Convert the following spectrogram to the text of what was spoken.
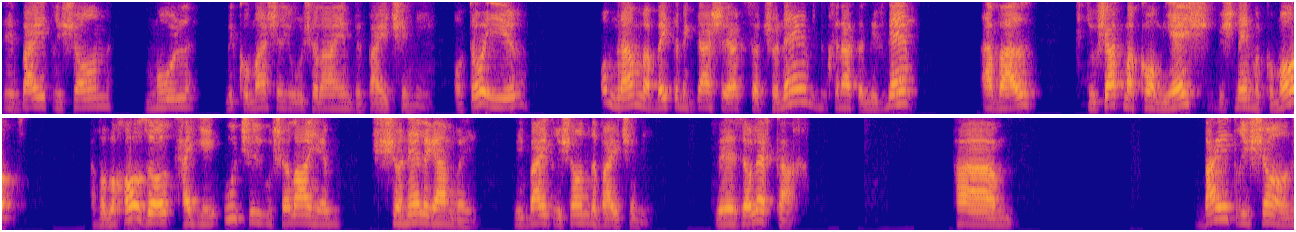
בבית ראשון מול מקומה של ירושלים בבית שני. אותו עיר, אמנם בית המקדש היה קצת שונה מבחינת המבנה, אבל קדושת מקום יש בשני מקומות, אבל בכל זאת הייעוד של ירושלים שונה לגמרי מבית ראשון לבית שני. וזה הולך כך. בית ראשון,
